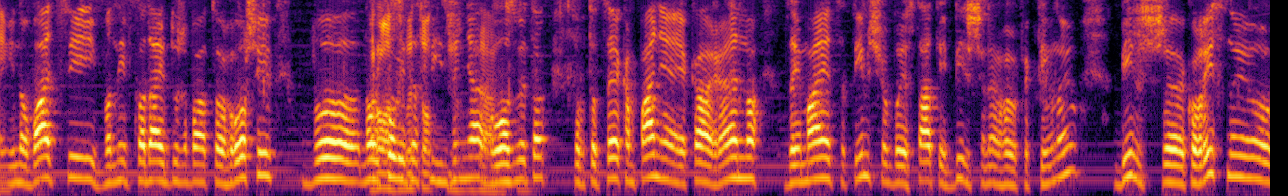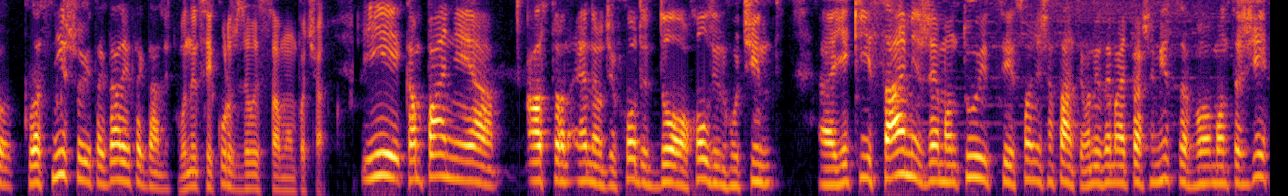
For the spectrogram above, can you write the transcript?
Е, інновацій. Вони вкладають дуже багато грошей в наукові Розвиток, дослідження, да. розвиток. Тобто, це компанія, яка реально займається тим, щоб стати більш енергоефективною, більш е, корисною, класнішою і так далі. І так далі. Вони цей курс взяли з самого початку. І компанія Astron Energy входить до холдингу е, які самі вже монтують ці сонячні станції. Вони займають перше місце в монтажі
